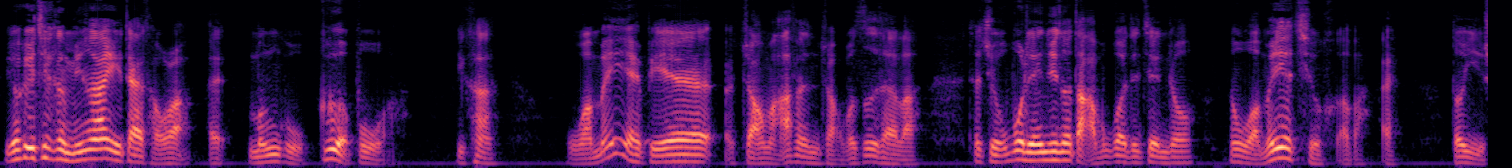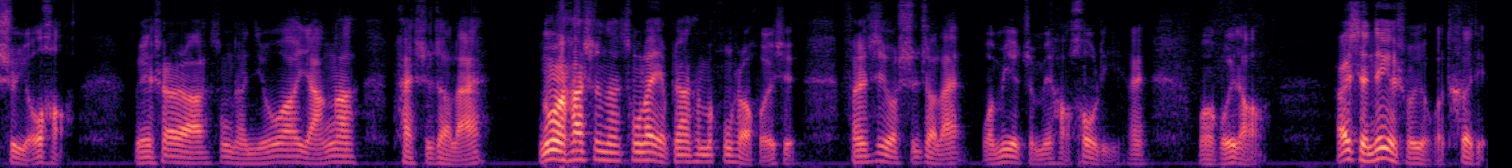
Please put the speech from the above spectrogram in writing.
由于这个明安一带头啊，哎，蒙古各部啊，一看，我们也别找麻烦、找不自在了。这九部联军都打不过这建州，那我们也请和吧。哎，都以示友好，没事啊，送点牛啊、羊啊，派使者来。努尔哈赤呢，从来也不让他们空手回去，凡是有使者来，我们也准备好厚礼，哎，往回倒。而且那个时候有个特点，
